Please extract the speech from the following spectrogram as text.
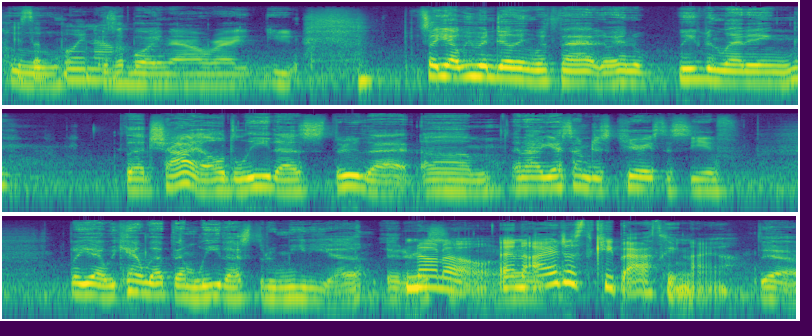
who Is a boy now." is a boy now, right?" You. So yeah, we've been dealing with that, and we've been letting the child lead us through that. Um, and I guess I'm just curious to see if. But yeah, we can't let them lead us through media. literacy, No, no. And? I just keep asking Naya, Yeah.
